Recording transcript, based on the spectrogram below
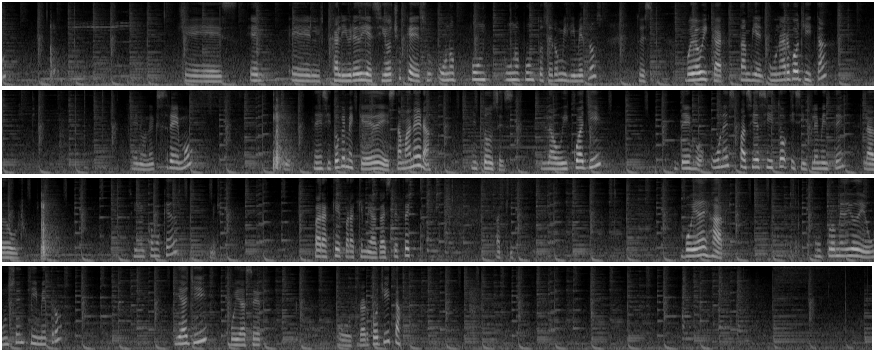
que es el, el calibre 18 que es 1.0 milímetros. Entonces voy a ubicar también una argollita en un extremo. Necesito que me quede de esta manera. Entonces, la ubico allí, dejo un espaciecito y simplemente la doblo. ¿Sí ven cómo queda? ¿Para qué? Para que me haga este efecto. Aquí. Voy a dejar un promedio de un centímetro y allí voy a hacer otra argollita.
